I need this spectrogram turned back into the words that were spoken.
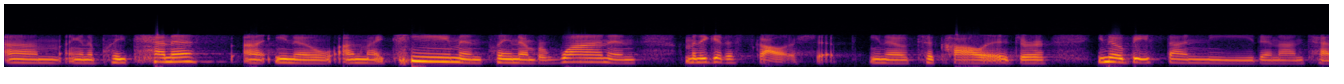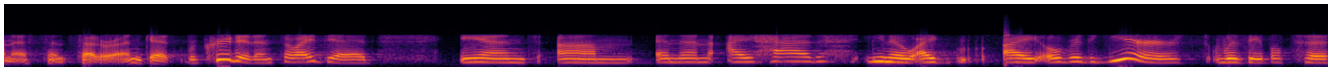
Um, I'm going to play tennis, uh, you know, on my team and play number one, and I'm going to get a scholarship, you know, to college or you know, based on need and on tennis, et cetera, and get recruited. And so I did and um and then i had you know i i over the years was able to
